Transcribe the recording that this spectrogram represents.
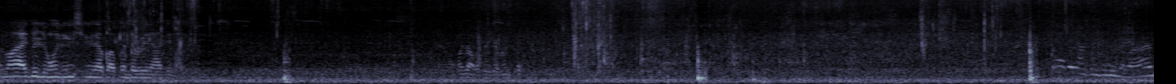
Ayan mga idol, yung huling ising na papandawin natin. Wala ko tayo naman ito. Okay lang tayo naman.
